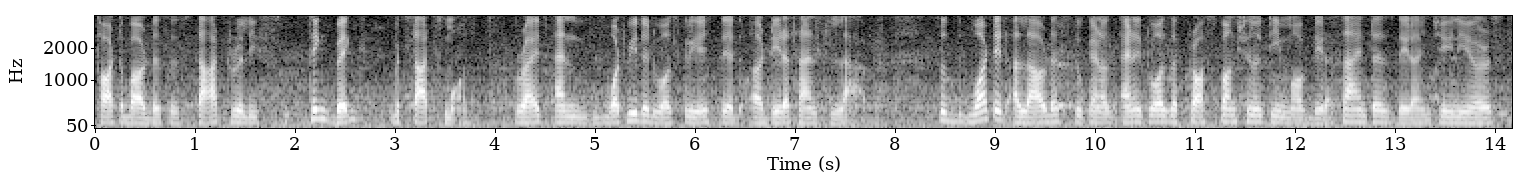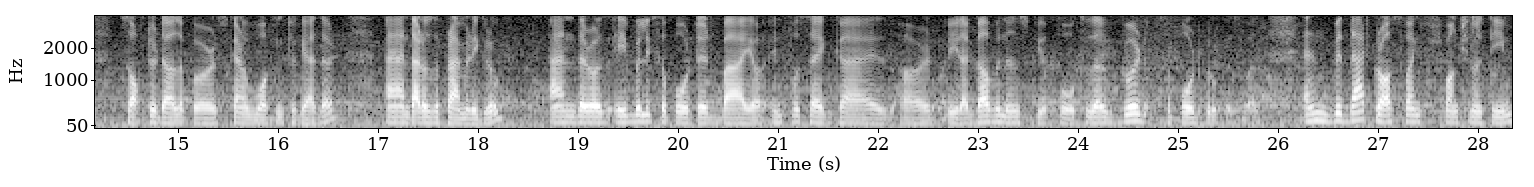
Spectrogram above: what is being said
thought about this is start really, think big, but start small, right? And what we did was created a data science lab. So what it allowed us to kind of, and it was a cross-functional team of data scientists, data engineers, software developers, kind of working together, and that was the primary group. And there was ably supported by our InfoSec guys, our data governance folks, so they're a good support group as well. And with that cross-functional team,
